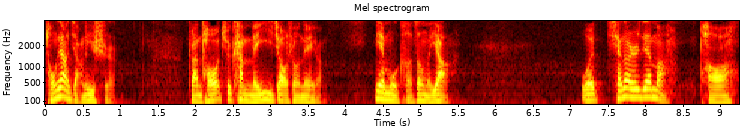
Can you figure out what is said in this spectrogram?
同样讲历史，转头去看梅毅教授那个面目可憎的样。我前段时间嘛，跑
